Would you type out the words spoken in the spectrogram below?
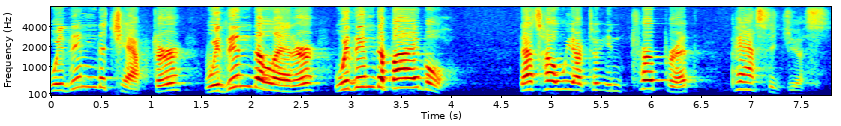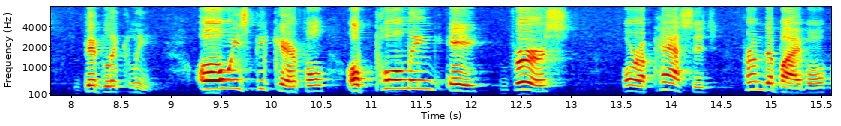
within the chapter, within the letter, within the Bible. That's how we are to interpret passages biblically. Always be careful of pulling a verse or a passage from the Bible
